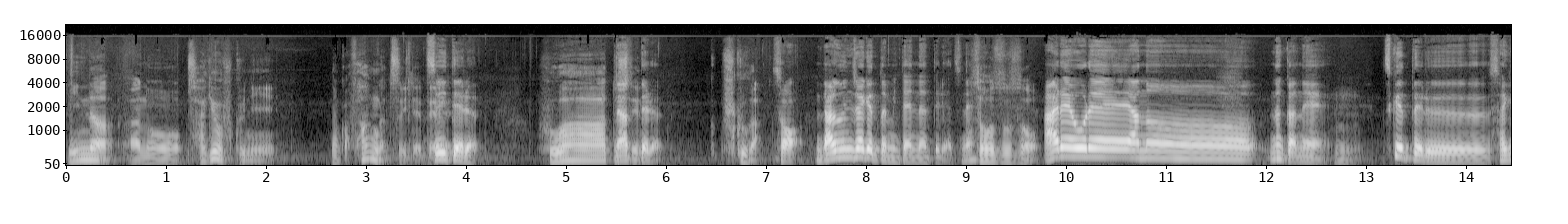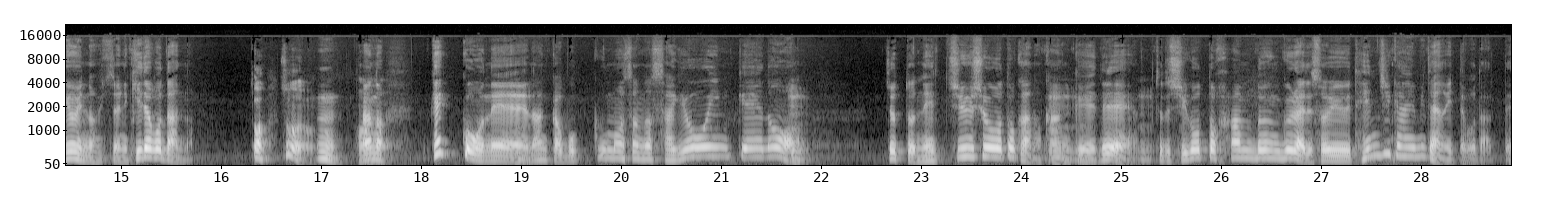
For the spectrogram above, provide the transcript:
みんなあの作業服になんかファンがついててついてる。ふわっとしてる。服が。そう。ダウンジャケットみたいになってるやつね。そうそうそう。あれ俺あのー、なんかね、うん、つけてる作業員の人に聞いたことあるの。あそうなの？うん、はいはい、あの結構ね、うん、なんか僕もその作業員系の、うんちょっと熱中症とかの関係で、ちょっと仕事半分ぐらいでそういう展示会みたいの行ったことあって。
